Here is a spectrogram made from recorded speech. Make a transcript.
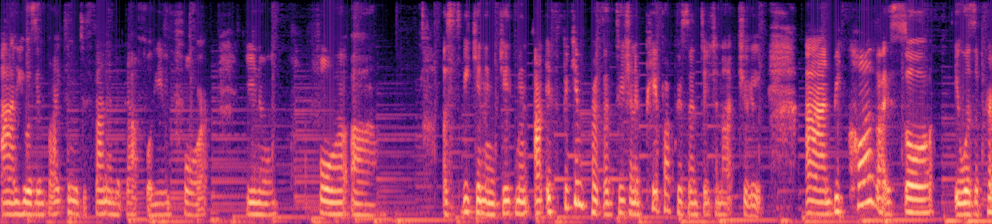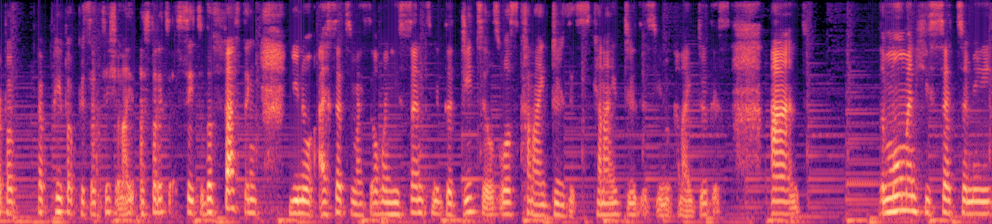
and he was inviting me to stand in the gap for him for, you know, for uh, a speaking engagement and a speaking presentation, a paper presentation actually. And because I saw it was a paper a paper presentation, I, I started to say to the first thing, you know, I said to myself when he sent me the details was, can I do this? Can I do this? You know, can I do this? And the moment he said to me,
